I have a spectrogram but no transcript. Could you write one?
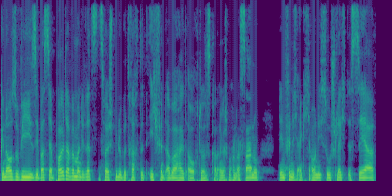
Genauso wie Sebastian Polter, wenn man die letzten zwei Spiele betrachtet. Ich finde aber halt auch, du hast es gerade angesprochen, Asano, den finde ich eigentlich auch nicht so schlecht, ist sehr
